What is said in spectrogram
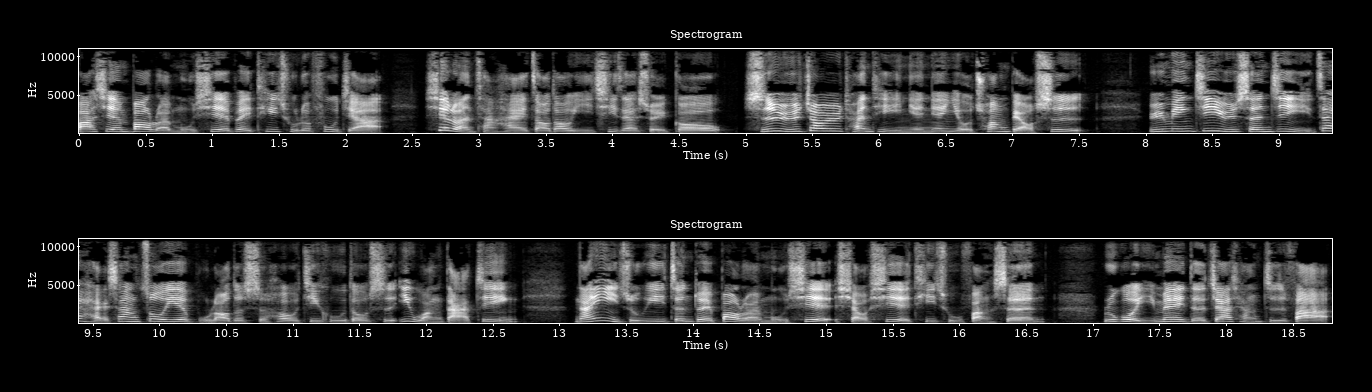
发现抱卵母蟹被剔除了腹甲，蟹卵残骸遭到遗弃在水沟。食鱼教育团体年年有窗表示，渔民基于生计，在海上作业捕捞的时候，几乎都是一网打尽，难以逐一针对抱卵母蟹、小蟹剔除放生。如果一昧的加强执法，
